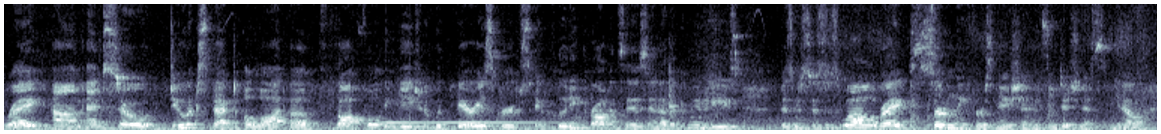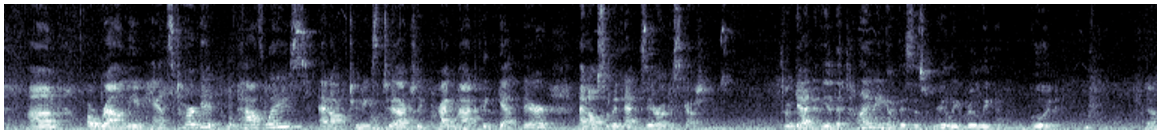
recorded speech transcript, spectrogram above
right? Um, and so do expect a lot of thoughtful engagement with various groups, including provinces and other communities, businesses as well, right? Certainly First Nations, Indigenous, you know, um, around the enhanced target pathways and opportunities to actually pragmatically get there, and also the net zero discussions. So again, the, the timing of this is really, really good. Yeah.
